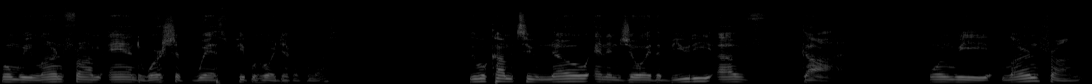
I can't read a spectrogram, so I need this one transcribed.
when we learn from and worship with people who are different from us. We will come to know and enjoy the beauty of God when we learn from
